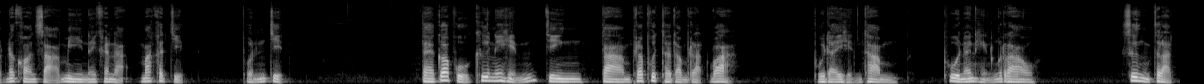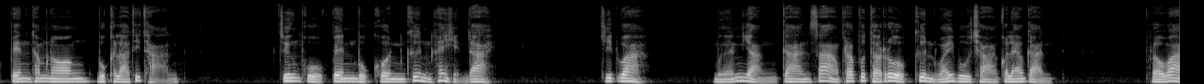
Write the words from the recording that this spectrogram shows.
ดนครสามีในขณะมัคจิต ผลจิต แต่ก็ผูกขึ้นให้เห็นจริงตามพระพุทธดำรัสว่า ผู้ใดเห็นธรรม ผู้นั้นเห็นเรา ซึ่งตรัสเป็นทำนองบุคลาธิฐาน จึงผูกเป็นบุคคลขึ้นให้เห็นได้ คิดว่า เหมือนอย่างการสร้างพระพุทธรูปขึ้นไว้บูชาก็แล้วกัน เพราะว่า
